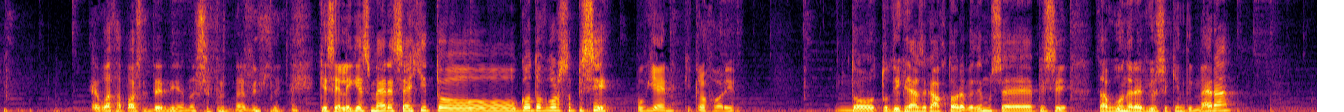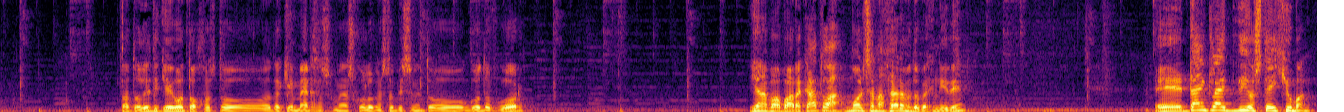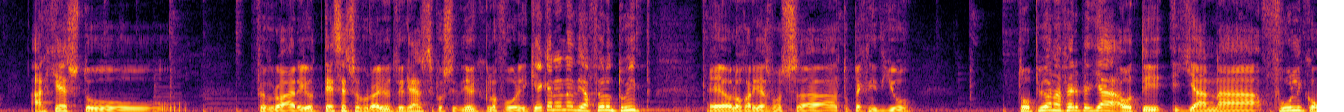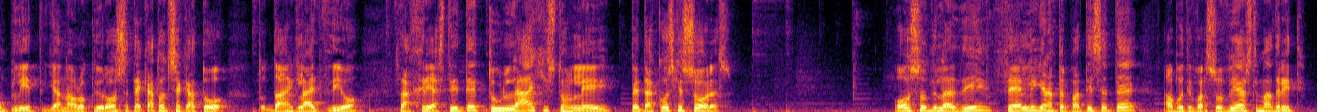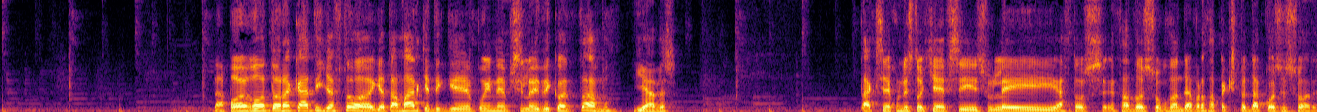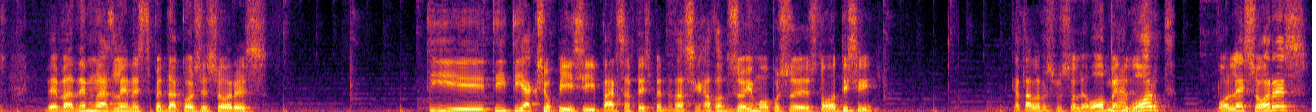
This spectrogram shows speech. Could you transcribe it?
Εγώ θα πάω στην ταινία να σου πω την αλήθεια. και σε λίγες μέρες έχει το God of War στο PC που βγαίνει, κυκλοφορεί. Το, το 2018 ρε παιδί μου σε PC. Θα βγουν reviews εκείνη τη μέρα. Θα το δείτε και εγώ το έχω στο, εδώ και μέρες ας πούμε ασχολούμαι στο PC με το God of War. Για να πάω παρακάτω. Α, μόλις αναφέραμε το παιχνίδι. Ε, Dying Light 2 Stay Human. Αρχές του Φεβρουαρίου, 4 Φεβρουαρίου του 2022 κυκλοφορεί και έκανε ένα ενδιαφέρον tweet ε, ο λογαριασμός του παιχνιδιού το οποίο αναφέρει παιδιά ότι για να fully complete, για να ολοκληρώσετε 100% το Dying Light 2 θα χρειαστείτε τουλάχιστον λέει 500 ώρες. Όσο δηλαδή θέλει για να περπατήσετε από τη Βαρσοβία στη Μαδρίτη. Να πω εγώ τώρα κάτι γι' αυτό, για τα marketing που είναι ψηλοειδικότητά μου. Για πες. Εντάξει, έχουν στοχεύσει, σου λέει αυτός θα δώσει 80 ευρώ, θα παίξει 500 ώρες. Βέβαια, δεν μας λένε στις 500 ώρες τι, τι, τι αξιοποίηση υπάρχει σε αυτές τις 5. Θα συγχαθώ τη ζωή μου όπως ε, στο Odyssey. Κατάλαβες πώς το λέω. Open ναι, ναι. world, πολλές ώρες.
